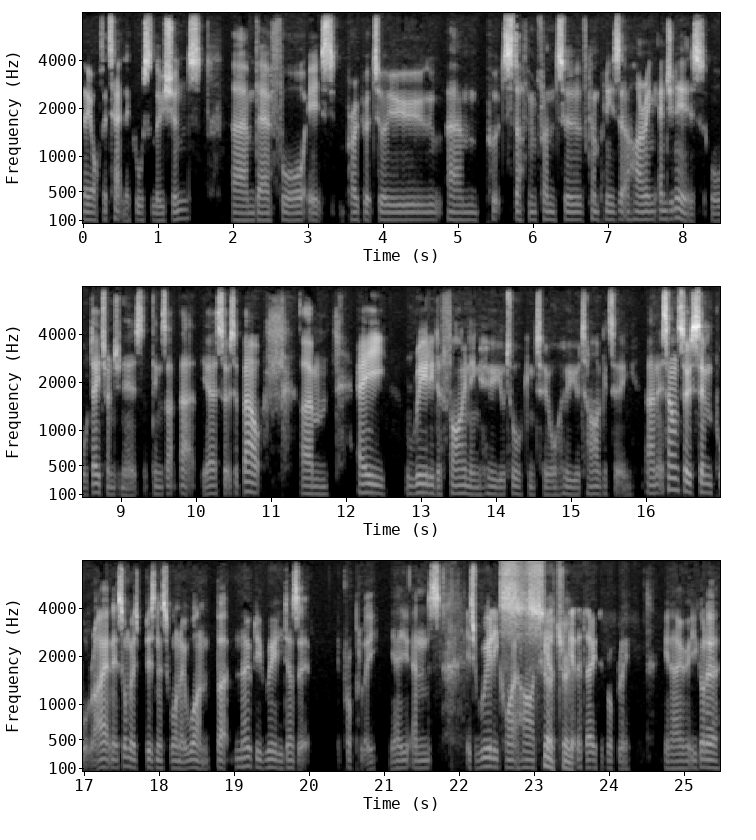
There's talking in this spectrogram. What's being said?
they offer technical solutions. Um, therefore, it's appropriate to um, put stuff in front of companies that are hiring engineers or data engineers and things like that. Yeah, so it's about um, a really defining who you're talking to or who you're targeting. And it sounds so simple, right? And it's almost business 101, but nobody really does it properly. Yeah, and it's really quite hard so to get, get, the data properly. You know, you got to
